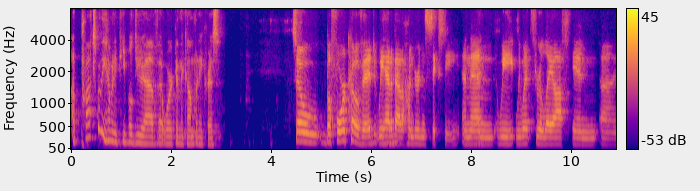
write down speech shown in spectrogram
Approximately how many people do you have that work in the company, Chris? So before COVID, we had hmm. about 160, and then we we went through a layoff in uh,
